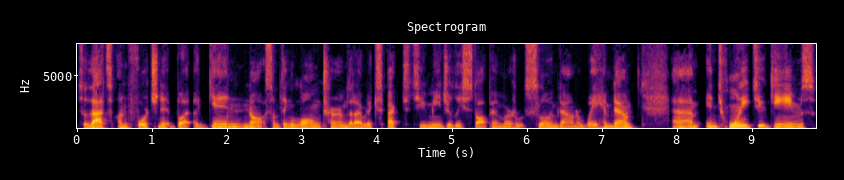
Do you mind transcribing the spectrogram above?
So that's unfortunate, but again, not something long term that I would expect to majorly stop him or slow him down or weigh him down. Um, in 22 games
